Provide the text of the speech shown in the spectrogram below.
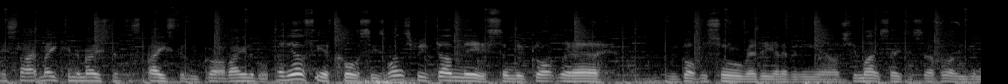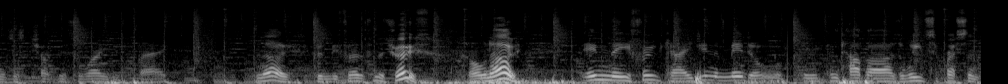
It's like making the most of the space that we've got available. And the other thing, of course, is once we've done this and we've got the we've got the soil ready and everything else, you might say to yourself, oh, you're going to just chuck this away, this bag. No, couldn't be further from the truth. Oh no! In the fruit cage, in the middle, it can cover as a weed suppressant.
